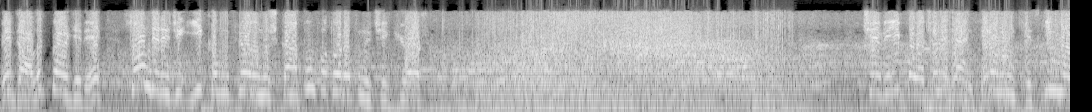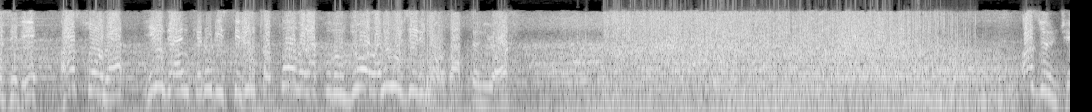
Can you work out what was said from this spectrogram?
ve dağlık bölgede son derece iyi kamufle olmuş kampın fotoğrafını çekiyor. Çevreyi kolaçan eden Heron'un keskin gözleri az sonra yeniden teröristlerin toplu olarak bulunduğu alanın üzerine odaklanıyor. Az önce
